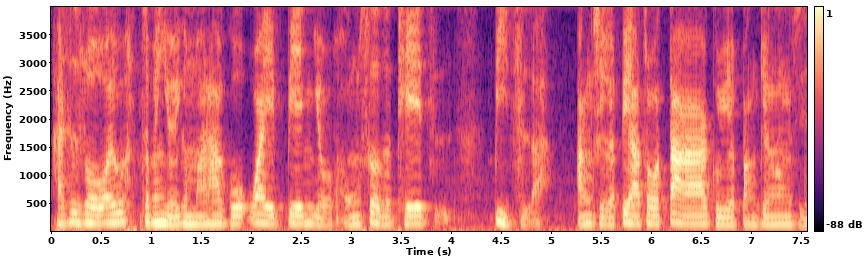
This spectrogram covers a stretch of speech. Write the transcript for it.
还是说，哎，这边有一个麻辣锅，外边有红色的贴纸、壁纸啊，红色的壁做大规个房间拢是，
